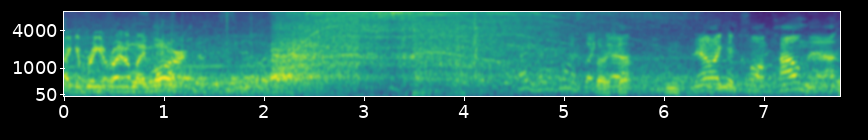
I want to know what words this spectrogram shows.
I can bring it right on my mark. Just like that. Now I can compound that.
